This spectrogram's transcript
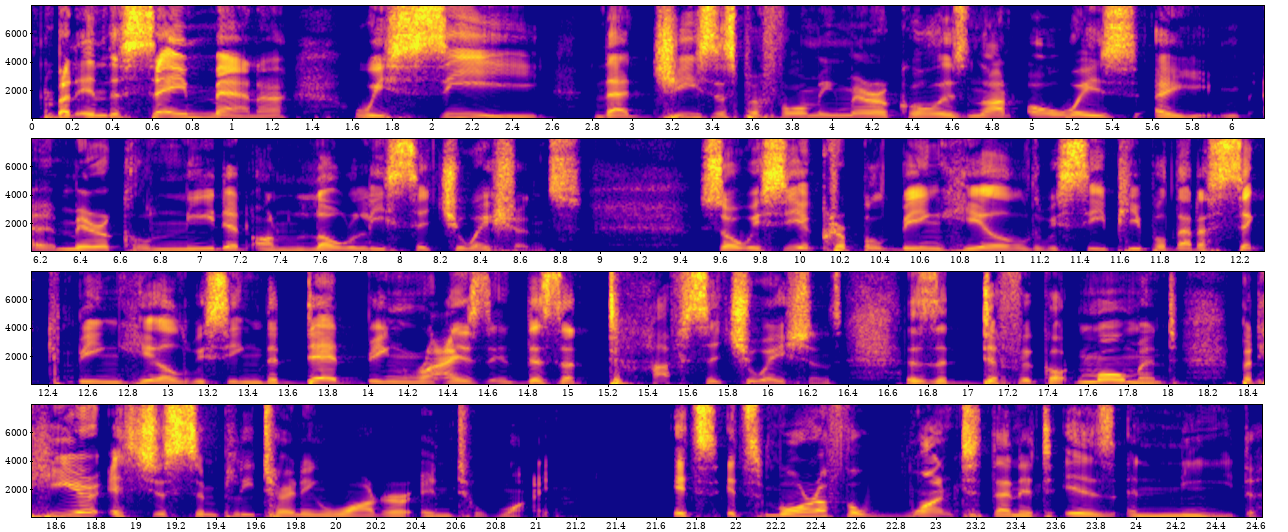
But in the same manner, we see that Jesus performing miracle is not always a, a miracle needed on lowly situations. So we see a crippled being healed. We see people that are sick being healed. We're seeing the dead being raised. This is a tough situations. This is a difficult moment. But here it's just simply turning water into wine. It's it's more of a want than it is a need.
